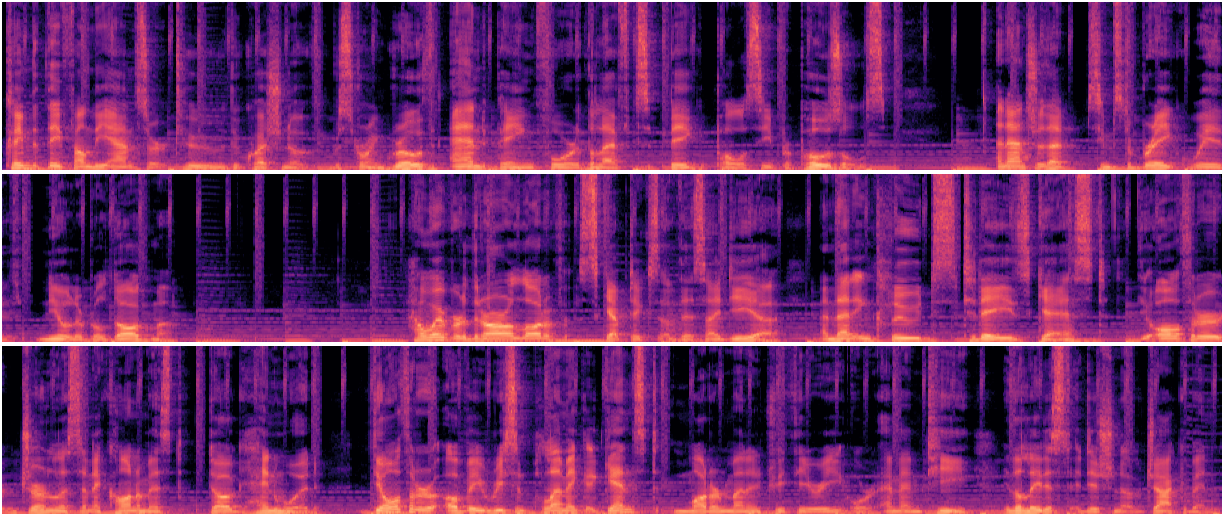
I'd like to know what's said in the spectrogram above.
claim that they found the answer to the question of restoring growth and paying for the left's big policy proposals. An answer that seems to break with neoliberal dogma. However, there are a lot of skeptics of this idea, and that includes today's guest, the author, journalist, and economist Doug Henwood, the author of a recent polemic against modern monetary theory, or MMT, in the latest edition of Jacobin.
